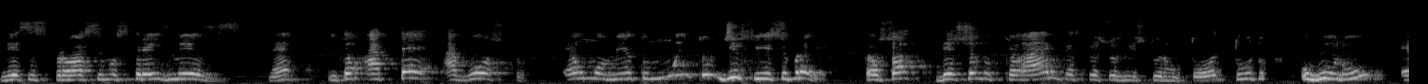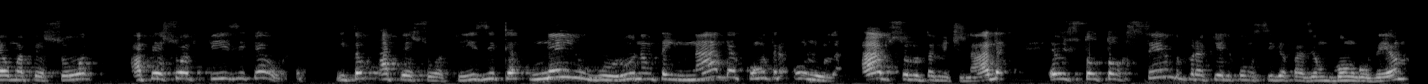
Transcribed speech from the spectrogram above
nesses próximos três meses, né? Então, até agosto é um momento muito difícil para ele. Então, só deixando claro que as pessoas misturam todo, tudo. O guru é uma pessoa, a pessoa física é outra. Então, a pessoa física, nem o guru não tem nada contra o Lula, absolutamente nada. Eu estou torcendo para que ele consiga fazer um bom governo,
